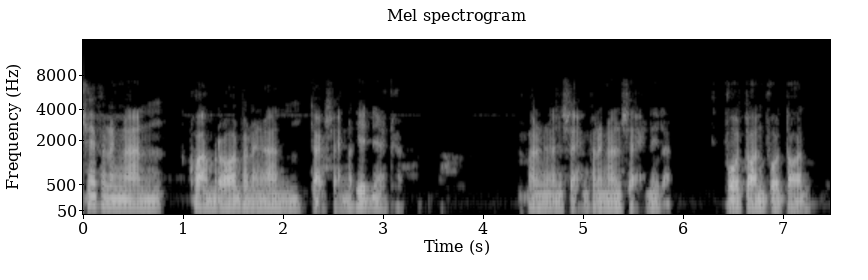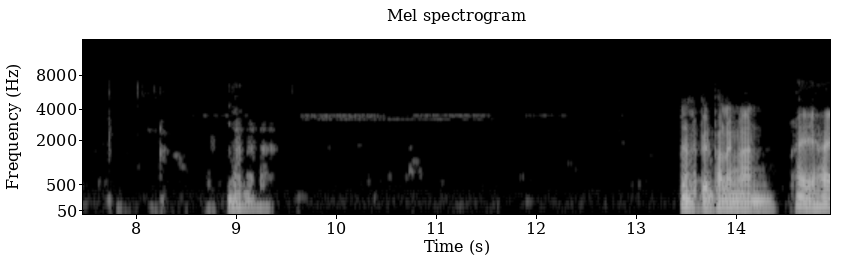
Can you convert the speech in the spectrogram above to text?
ใช้พลังงานความร้อนพลังงานจากแสงอาทิตย์เนี่ยครับ พลังงานแสงพลังงานแสงนี่แหละ โฟตอนโฟตอนนั่นนะนั่นแหละเป็นพลังงานให้ให้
